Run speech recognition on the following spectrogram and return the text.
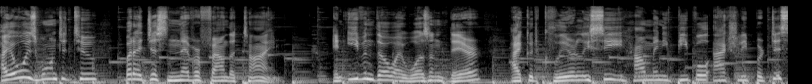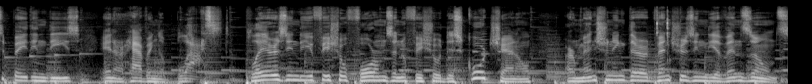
I always wanted to, but I just never found the time. And even though I wasn't there, I could clearly see how many people actually participate in these and are having a blast. Players in the official forums and official Discord channel are mentioning their adventures in the event zones,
